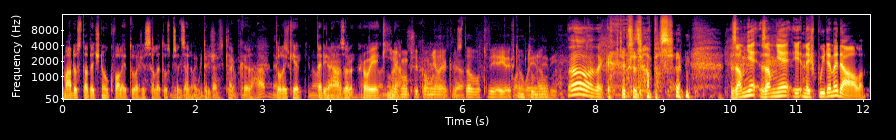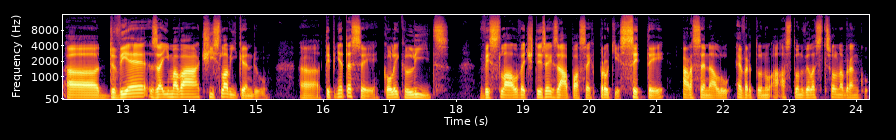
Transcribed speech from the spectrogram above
má dostatečnou kvalitu a že se letos přece jenom udrží. Tak eh, tolik je tedy názor Roye Keena. mu připomněl, jak dostal od v tom tunelu. No, tak... Ještě před zápasem. za, mě, za mě, než půjdeme dál, uh, dvě zajímavá čísla víkendu. Typněte si, kolik Leeds vyslal ve čtyřech zápasech proti City, Arsenalu, Evertonu a Aston Villa střel na branku.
